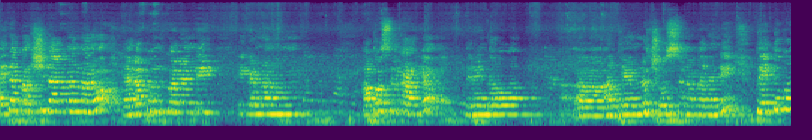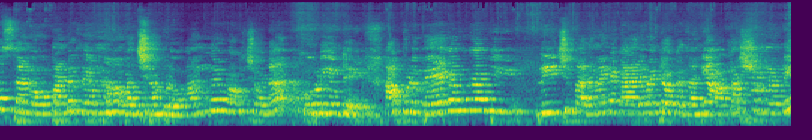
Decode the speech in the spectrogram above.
అయితే పరిశుధాత్మను మనం ఎలా పొందుకోవాలండి? ఇక్కడ మనం అపోస్తుల కార్యం రెండవ అధ్యయనంలో అధ్యాయంలో చూస్తున్నాం కదండి. పెట్టుకొస్తాను పండుగ దేవున వచ్చినప్పుడు అందరూ ఒక చోట కూడి ఉంటాయి అప్పుడు వేగంగా వీచి బలమైన గాలి వంటి ఒక ధ్వని ఆకాశం నుండి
